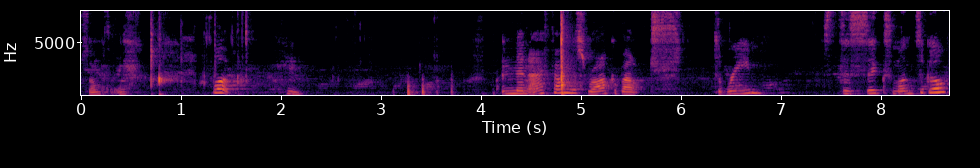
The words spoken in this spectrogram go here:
something. But hmm. and then I found this rock about three to six months ago.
